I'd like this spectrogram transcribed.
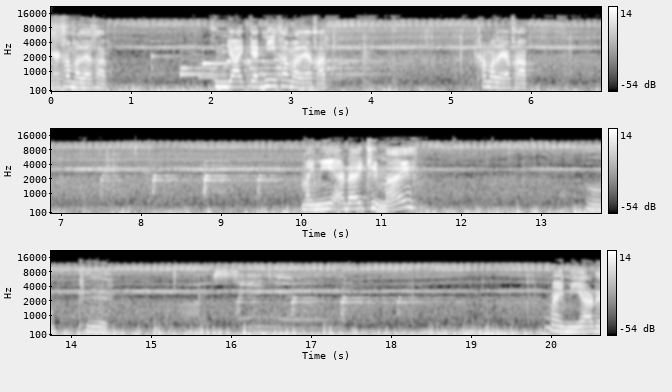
ยายเข้ามาแล้วครับ คุณยายแกนนี่เข้ามาแล้วครับามาแล้วครับ ไม่มีอะไรใช่ไหม โอเค ไม่มีอะไร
